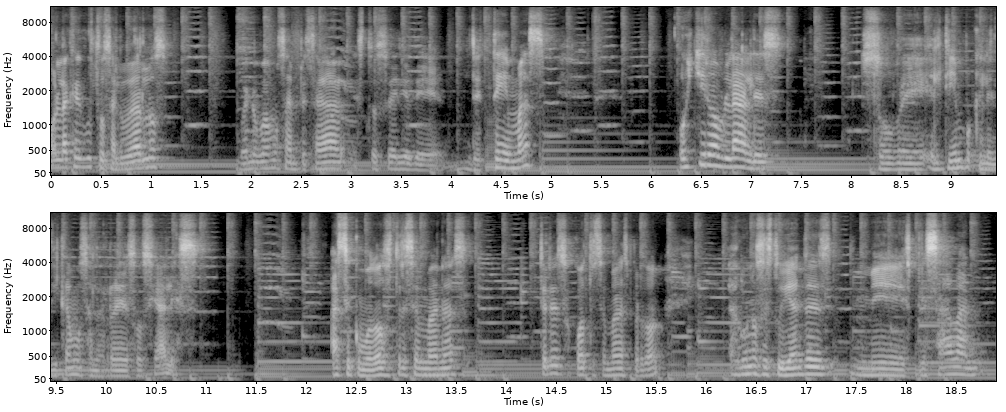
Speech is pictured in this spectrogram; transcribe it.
Hola, qué gusto saludarlos. Bueno, vamos a empezar esta serie de, temas. Hoy quiero hablarles sobre el tiempo que le dedicamos a las redes sociales. Hace como dos o tres semanas, tres o cuatro semanas, perdón, algunos estudiantes me expresaban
